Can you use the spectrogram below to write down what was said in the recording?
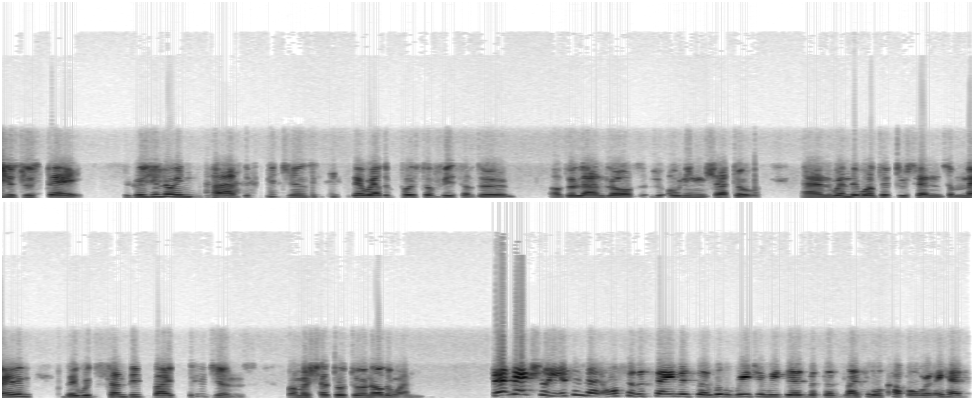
used to stay. Because you know, in the past, the pigeons they were the post office of the of the landlords owning chateau, and when they wanted to send some mail, they would send it by pigeons from a chateau to another one. That actually isn't that also the same as the little region we did with the nice little couple where they had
